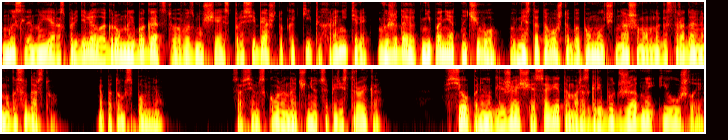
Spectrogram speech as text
Мысленно я распределял огромные богатства, возмущаясь про себя, что какие-то хранители выжидают непонятно чего, вместо того, чтобы помочь нашему многострадальному государству. А потом вспомнил. Совсем скоро начнется перестройка. Все принадлежащее советам разгребут жадные и ушлые.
